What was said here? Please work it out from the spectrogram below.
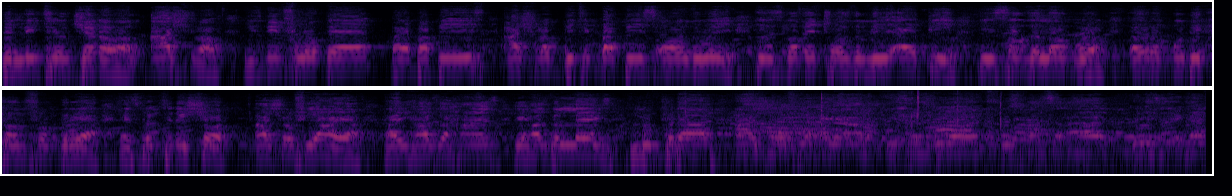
the little general. Ashraf, he's being followed there by Babis. Ashraf beating Babis all the way. He's coming towards the VIP. He sends a long one. Elron Mubi comes from there, expecting a shot. Ashraf Yahya, he has the hands, he has the legs. Look at that. Ashraf Yahya, he sends one. Goes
